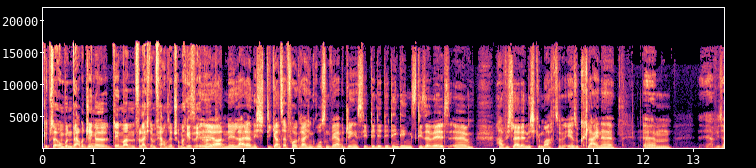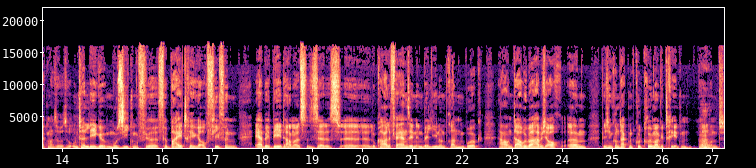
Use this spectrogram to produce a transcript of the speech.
Gibt es da irgendwo einen Werbejingle, den man vielleicht im Fernsehen schon mal gesehen hat? Ja, nee, leider nicht die ganz erfolgreichen großen Werbejingles, die Ding, Ding, Ding, Dings dieser Welt, ähm, habe ich leider nicht gemacht, sondern eher so kleine, ähm, ja, wie sagt man so, so Unterlegemusiken für, für Beiträge, auch viel für ein RBB damals, das ist ja das äh, lokale Fernsehen in Berlin und Brandenburg. Ja, und darüber habe ich auch, ähm, bin ich in Kontakt mit Kurt Krömer getreten. Ja, Mhm. Und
